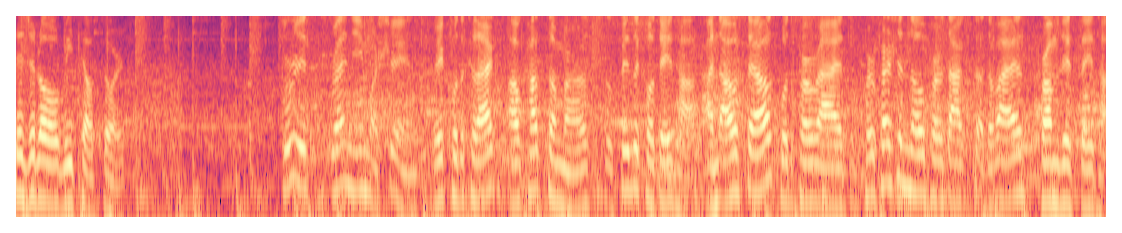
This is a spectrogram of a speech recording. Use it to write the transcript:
digital retail stores. Through these brand new machines, we could collect our customers' physical data and our sales could provide professional product advice from this data.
